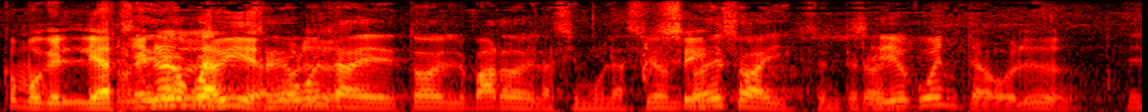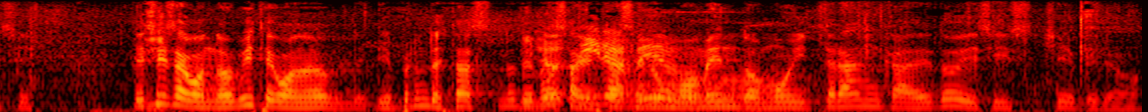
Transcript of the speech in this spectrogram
Como que le arruinaron la vida. se dio boludo. cuenta de todo el bardo de la simulación, Sí. todo eso ahí, se enteró. Se ahí. dio cuenta, boludo. Sí, sí. Es esa cuando, viste, cuando de pronto estás, ¿no te pasa que estás en un momento como- muy tranca de todo y decís, che, pero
